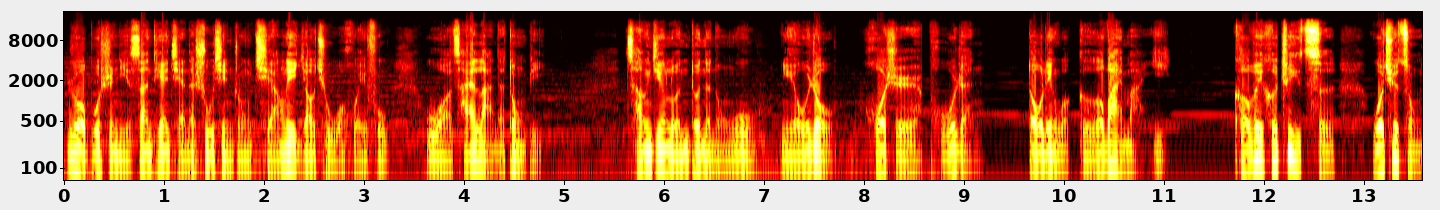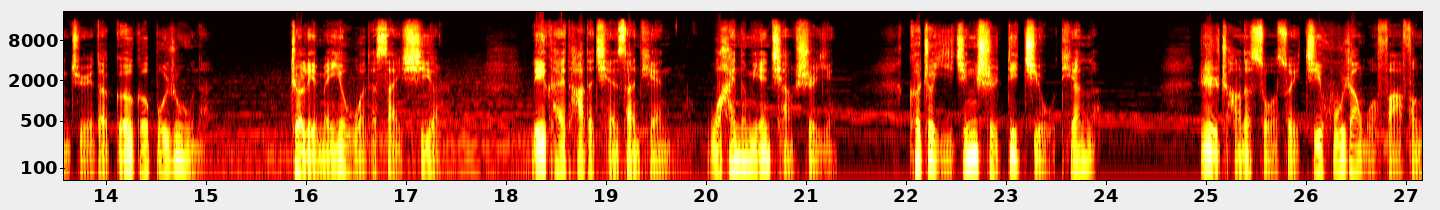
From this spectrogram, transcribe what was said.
若不是你三天前的书信中强烈要求我回复，我才懒得动笔。曾经伦敦的浓雾、牛肉或是仆人，都令我格外满意。可为何这次我却总觉得格格不入呢？这里没有我的塞西尔。离开他的前三天，我还能勉强适应，可这已经是第九天了。日常的琐碎几乎让我发疯。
